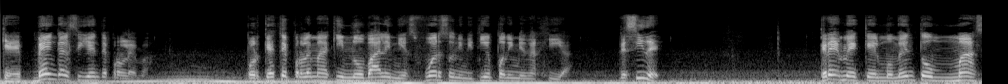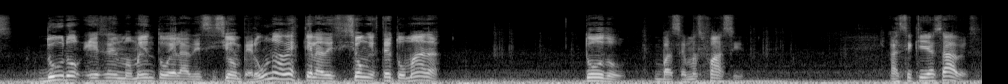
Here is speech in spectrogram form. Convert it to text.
Que venga el siguiente problema. Porque este problema de aquí no vale mi esfuerzo, ni mi tiempo, ni mi energía. Decide. Créeme que el momento más duro es el momento de la decisión, pero una vez que la decisión esté tomada, todo va a ser más fácil. Así que ya sabes,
